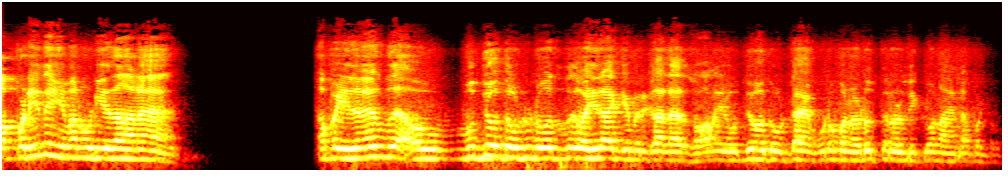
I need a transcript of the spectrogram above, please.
அப்படின்னு இவனுடையதான. அப்ப இதுல இருந்து அவ உத்தியோகத்தை விட்டுட்டு வரதுக்கு வைராக்கியம் இருக்கான சுவாமி உத்தியோகத்தை விட்டா என் குடும்பம் நடுத்தரவு நிற்கும் நான் என்ன பண்றது?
